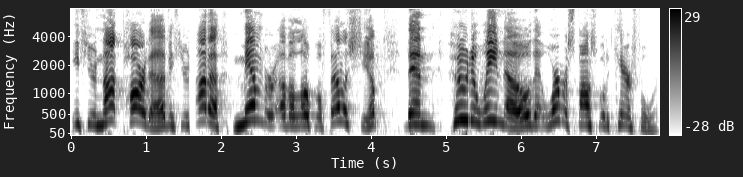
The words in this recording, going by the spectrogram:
If you're not part of, if you're not a member of a local fellowship, then who do we know that we're responsible to care for?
